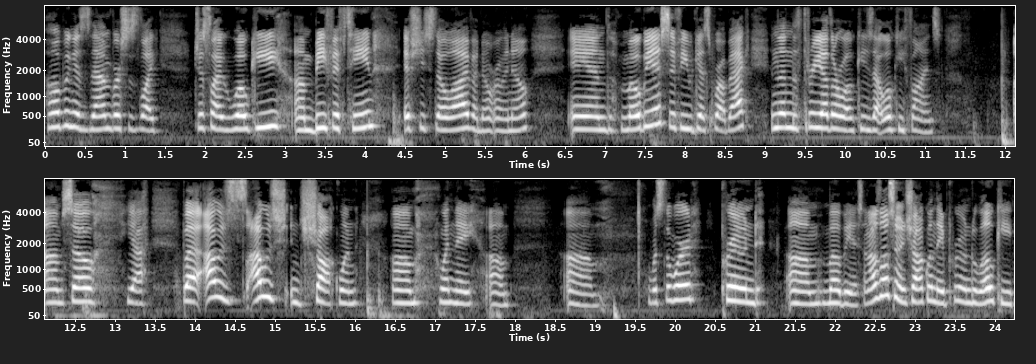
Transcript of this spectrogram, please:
I'm hoping it's them versus like just like Loki, um, B15 if she's still alive. I don't really know, and Mobius if he gets brought back, and then the three other Lokis that Loki finds. Um, so yeah, but I was I was in shock when um when they um um what's the word pruned um, Mobius. And I was also in shock when they pruned Loki.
